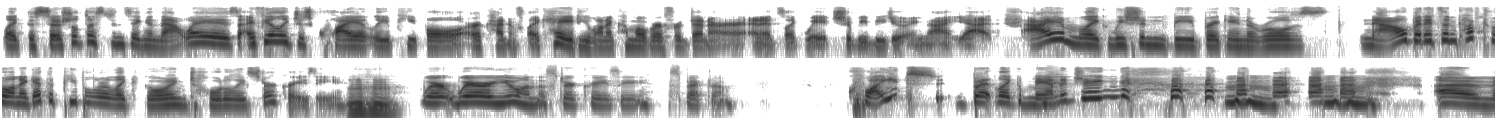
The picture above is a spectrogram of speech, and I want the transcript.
like the social distancing in that way is I feel like just quietly people are kind of like, hey, do you want to come over for dinner? And it's like, wait, should we be doing that yet? I am like, we shouldn't be breaking the rules now, but it's uncomfortable. And I get that people are like going totally stir crazy. Mm-hmm. Where where are you on the stir crazy spectrum? Quite, but like managing. Mhm, mhm. um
